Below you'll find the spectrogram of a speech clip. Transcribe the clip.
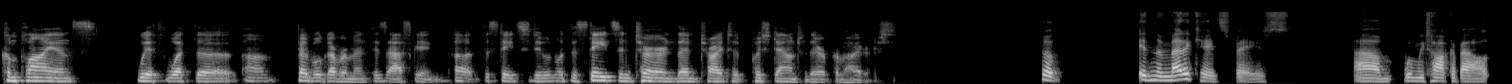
compliance with what the um, federal government is asking uh, the states to do, and what the states in turn then try to push down to their providers. So, in the Medicaid space, um, when we talk about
